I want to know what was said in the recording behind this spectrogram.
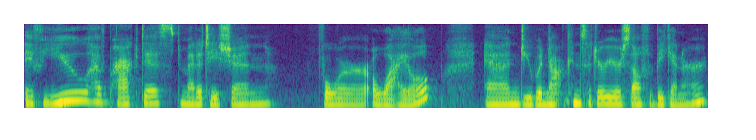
if you have practiced meditation for a while and you would not consider yourself a beginner,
